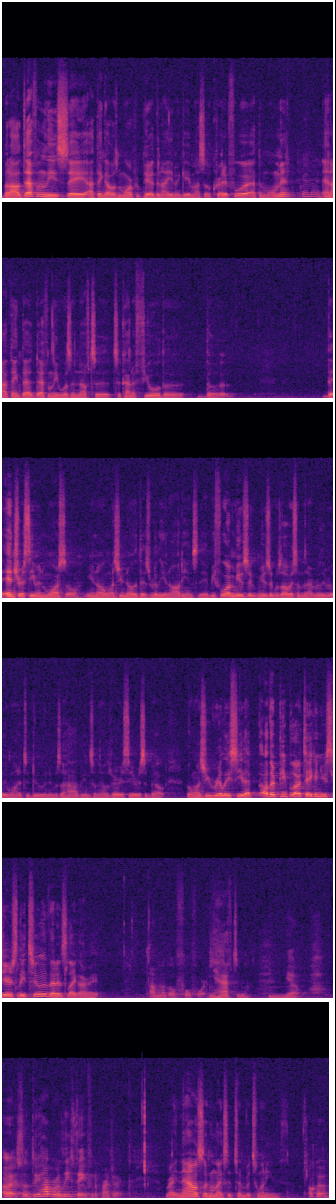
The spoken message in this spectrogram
but I'll definitely say I think I was more prepared than I even gave myself credit for at the moment, nice. and I think that definitely was enough to to kind of fuel the the the interest even more so. You know, once you know that there's really an audience there. Before music, music was always something I really, really wanted to do, and it was a hobby and something I was very serious about. But once you really see that other people are taking you seriously too, then it's like, all right, I'm gonna go full force. You have to. Mm-hmm. Yeah. All right. So, do you have a release date for the project? Right now, it's looking like September 20th. Okay.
